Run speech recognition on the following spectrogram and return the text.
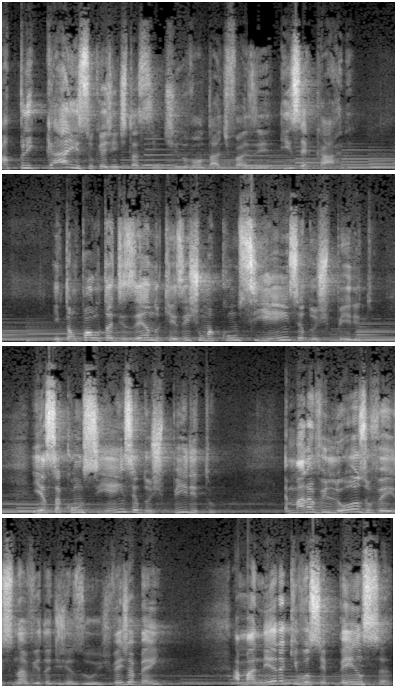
aplicar isso que a gente está sentindo vontade de fazer. Isso é carne. Então Paulo está dizendo que existe uma consciência do Espírito, e essa consciência do Espírito é maravilhoso ver isso na vida de Jesus. Veja bem, a maneira que você pensa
